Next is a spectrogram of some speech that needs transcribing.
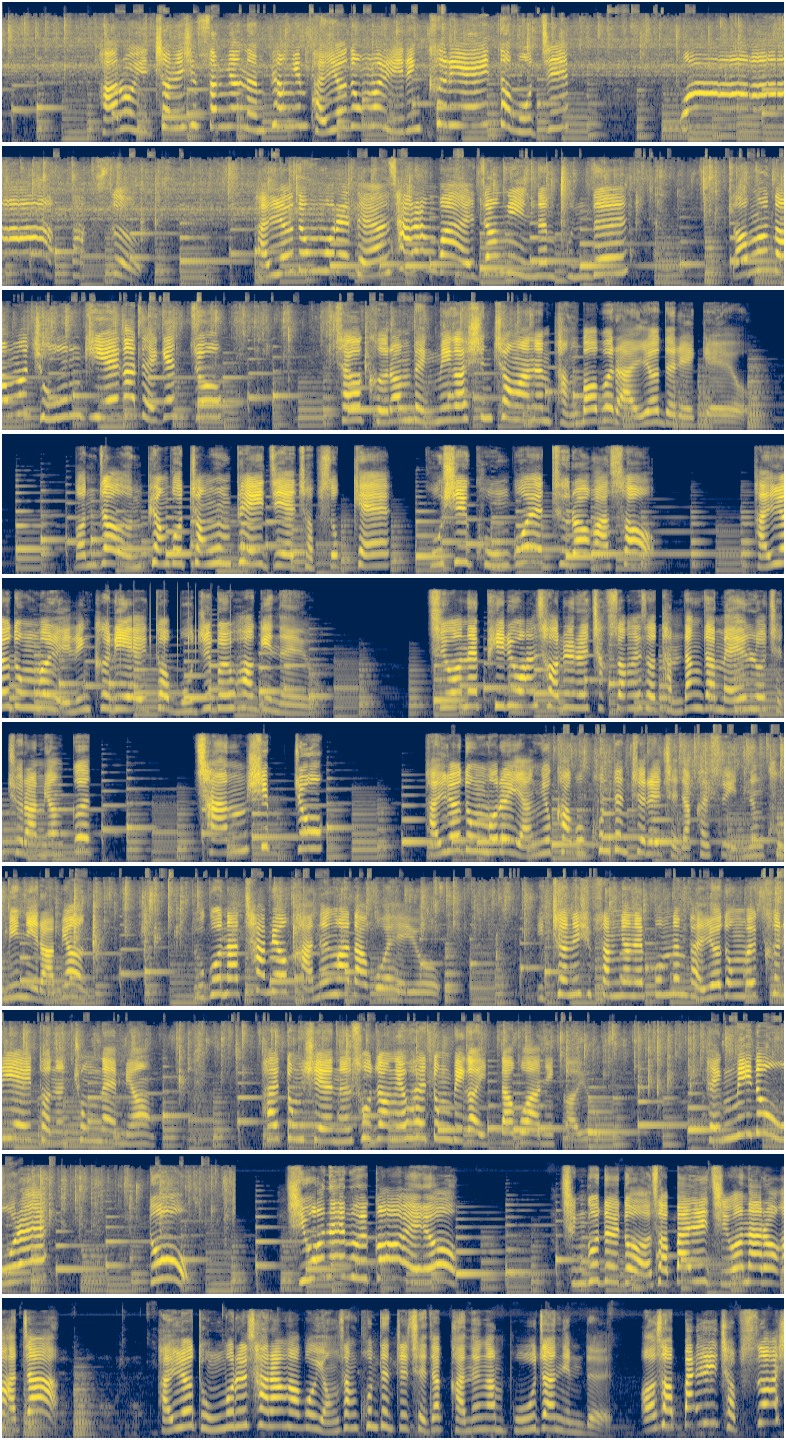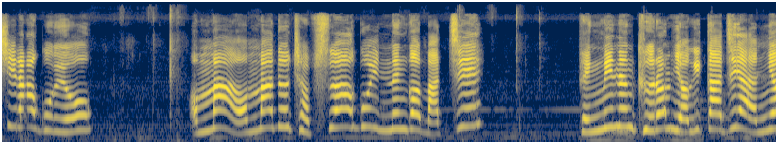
바로 2023년 은평인 반려동물 1인 크리에이터 모집! 와! 박수! 반려동물에 대한 사랑과 애정이 있는 분들 너무너무 좋은 기회가 되겠죠? 자, 그럼 백미가 신청하는 방법을 알려드릴게요. 먼저 은평구청 홈페이지에 접속해 고시 공고에 들어가서 반려동물 1인 크리에이터 모집을 확인해요. 지원에 필요한 서류를 작성해서 담당자 메일로 제출하면 끝. 참 쉽죠? 반려동물을 양육하고 콘텐츠를 제작할 수 있는 구민이라면 누구나 참여 가능하다고 해요. 2023년에 뽑는 반려동물 크리에이터는 총 4명. 활동 시에는 소정의 활동비가 있다고 하니까요. 백미도 올해 또 지원해 볼 거예요. 친구들도 어서 빨리 지원하러 가자. 반려동물을 사랑하고 영상 콘텐츠 제작 가능한 보호자님들, 어서 빨리 접수하시라고요. 엄마, 엄마도 접수하고 있는 거 맞지? 백미는 그럼 여기까지 안녕.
